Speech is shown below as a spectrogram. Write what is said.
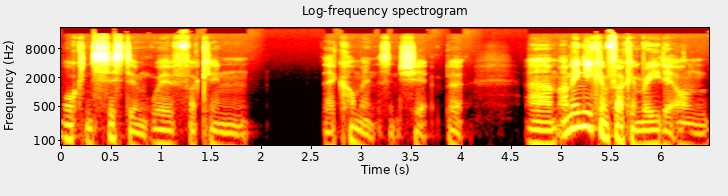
more consistent with fucking their comments and shit. But um, I mean, you can fucking read it on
